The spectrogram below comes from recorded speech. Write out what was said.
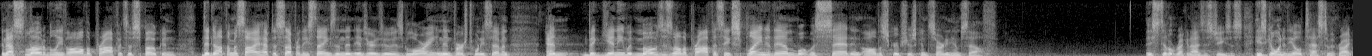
And now, slow to believe all the prophets have spoken. Did not the Messiah have to suffer these things and then enter into his glory? And then, verse 27 and beginning with Moses and all the prophets, he explained to them what was said in all the scriptures concerning himself. They still don't recognize it's Jesus. He's going to the Old Testament, right?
